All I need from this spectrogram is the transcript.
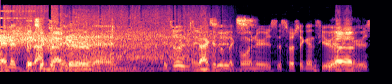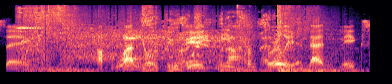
and it's That's a back backer. again. It's really these backers in the corners, especially against Hero, Yeah. like you were saying. Off the platform too, very clean from Swirly, and that makes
